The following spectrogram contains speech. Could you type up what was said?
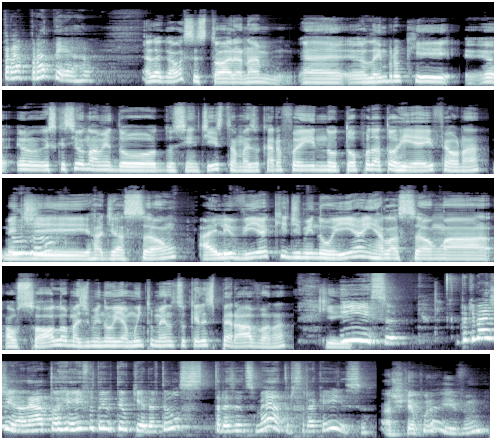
para a Terra. É legal essa história, né? É, eu lembro que. Eu, eu esqueci o nome do, do cientista, mas o cara foi no topo da Torre Eiffel, né? Medir uhum. radiação. Aí ele via que diminuía em relação a, ao solo, mas diminuía muito menos do que ele esperava, né? Que... Isso. Porque imagina, né? A Torre Eiffel deve ter o quê? Deve ter uns 300 metros? Será que é isso? Acho que é por aí, viu?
